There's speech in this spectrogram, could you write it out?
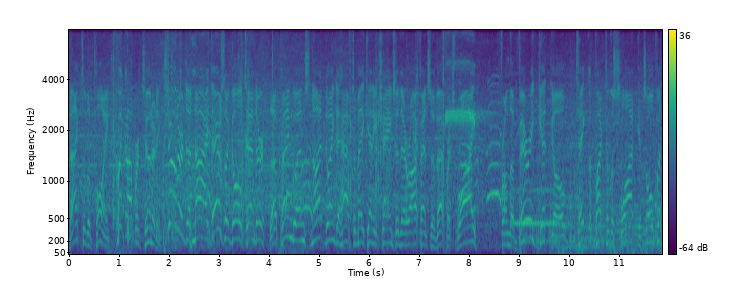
Back to the point. Quick opportunity. Shooter denied. There's a goaltender. The Penguins not going to have to make any change in their offensive efforts. Why? from the very get-go. Take the puck to the slot. It's open.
